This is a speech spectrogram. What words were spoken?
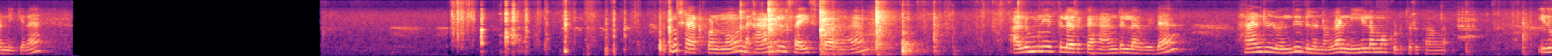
பண்ணிக்கிறேன். ஷேர் பண்ணணும். இந்த ஹேண்டில் சைஸ் பாருங்கள் அலுமினியத்தில் இருக்க ஹேண்டிலை விட ஹேண்டில் வந்து இதில் நல்லா நீளமாக கொடுத்துருக்காங்க. இது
